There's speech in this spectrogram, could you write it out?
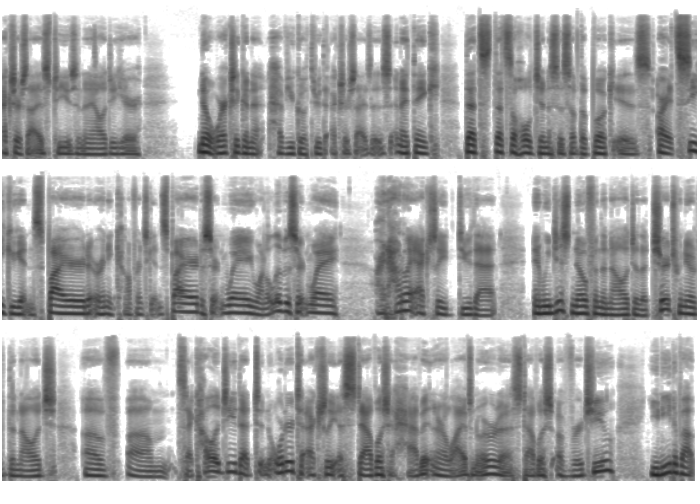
exercise," to use an analogy here, no, we're actually going to have you go through the exercises. And I think that's that's the whole genesis of the book is all right, seek you get inspired or any conference get inspired a certain way, you want to live a certain way. All right, how do I actually do that? And we just know from the knowledge of the church, we know the knowledge of um, psychology that in order to actually establish a habit in our lives, in order to establish a virtue, you need about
